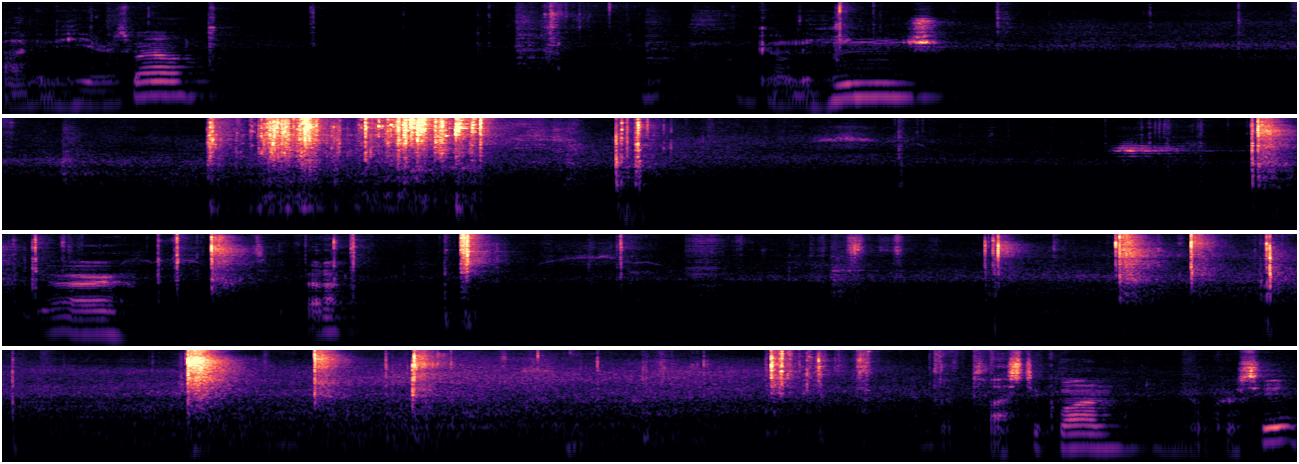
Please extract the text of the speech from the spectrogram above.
Right in here as well. Go on the hinge. Go. better. The plastic one, across here.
